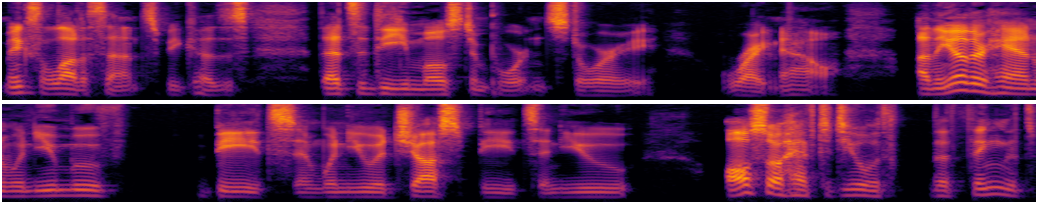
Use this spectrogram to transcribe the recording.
makes a lot of sense because that's the most important story right now. On the other hand when you move beats and when you adjust beats and you also have to deal with the thing that's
